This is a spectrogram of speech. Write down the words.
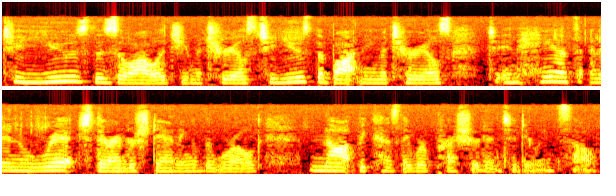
to use the zoology materials, to use the botany materials to enhance and enrich their understanding of the world, not because they were pressured into doing so.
